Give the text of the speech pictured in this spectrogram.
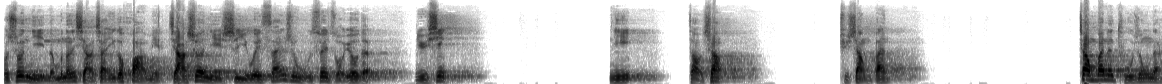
我说你能不能想象一个画面？假设你是一位三十五岁左右的女性，你早上去上班，上班的途中呢，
